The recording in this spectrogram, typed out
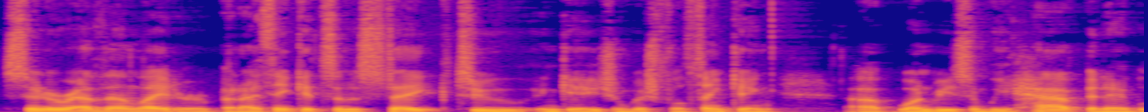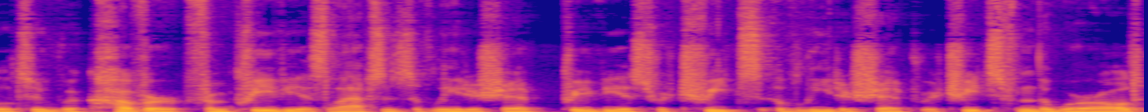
sooner rather than later. But I think it's a mistake to engage in wishful thinking. Uh, one reason we have been able to recover from previous lapses of leadership, previous retreats of leadership, retreats from the world,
